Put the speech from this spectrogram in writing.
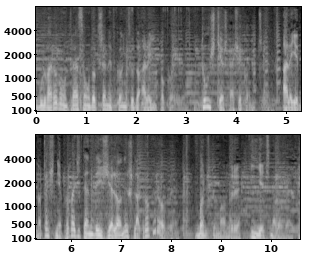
bulwarową trasą dotrzemy w końcu do Alei Pokoju. Tu ścieżka się kończy, ale jednocześnie prowadzi tędy zielony szlak rowerowy. Bądź tu mądry i jedź na rowerze.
